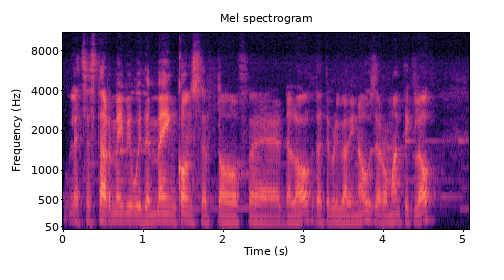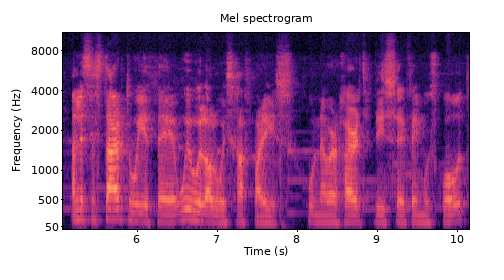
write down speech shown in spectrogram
let's start maybe with the main concept of uh, the love that everybody knows the romantic love. And let's start with uh, we will always have paris. Who never heard this uh, famous quote?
